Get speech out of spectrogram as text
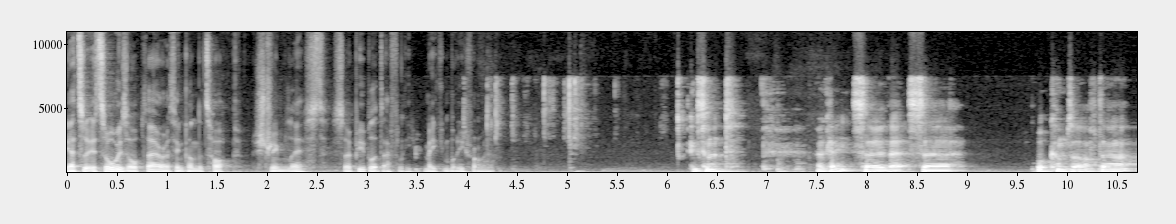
yeah, it's, it's always up there. I think on the top stream list. So people are definitely making money from it. Excellent. Okay, so that's uh, what comes after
